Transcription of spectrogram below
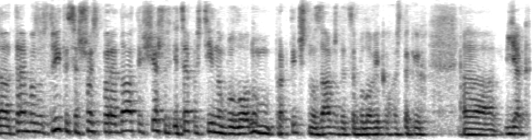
е, треба зустрітися, щось передати, ще щось, і це постійно було. Ну практично завжди це було в якихось таких, е, як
